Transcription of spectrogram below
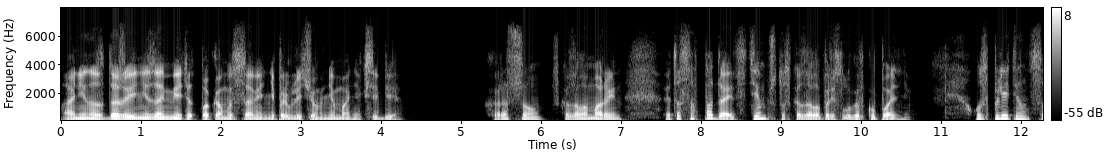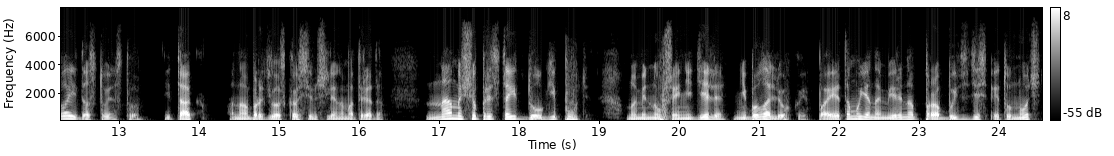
Они нас даже и не заметят, пока мы сами не привлечем внимание к себе. «Хорошо», — сказала Марин. «Это совпадает с тем, что сказала прислуга в купальне». У сплетен свои достоинства. Итак, она обратилась ко всем членам отряда, нам еще предстоит долгий путь, но минувшая неделя не была легкой, поэтому я намерена пробыть здесь эту ночь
